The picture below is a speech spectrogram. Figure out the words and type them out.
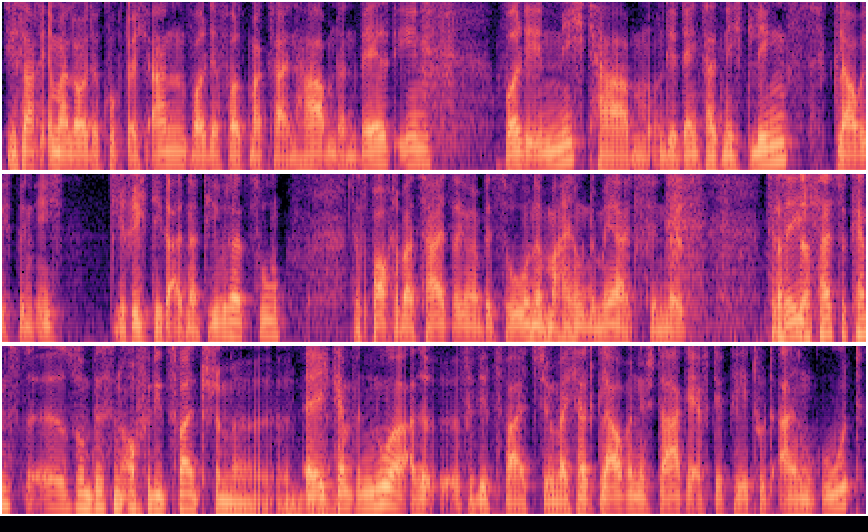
Ich sage immer, Leute, guckt euch an, wollt ihr Volk mal klein haben, dann wählt ihn. Wollt ihr ihn nicht haben und ihr denkt halt nicht links, glaube ich, bin ich die richtige Alternative dazu. Das braucht aber Zeit, sag ich mal, bis so eine Meinung eine Mehrheit findet. Das, das, heißt, du kämpfst äh, so ein bisschen auch für die Zweitstimme. Äh, ich kämpfe nur also für die Zweitstimme, weil ich halt glaube, eine starke FDP tut allen gut.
